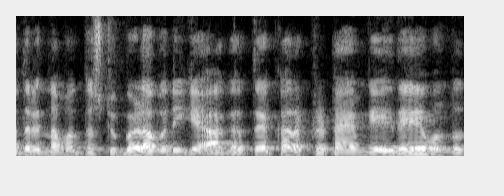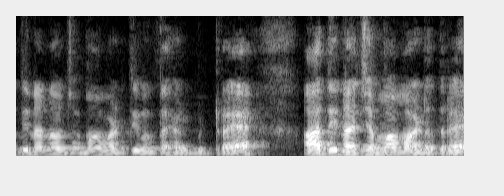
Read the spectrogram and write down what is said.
ಅದರಿಂದ ಮತ್ತಷ್ಟು ಬೆಳವಣಿಗೆ ಆಗತ್ತೆ. ಕರೆಕ್ಟ್ ಟೈಮ್ಗೆ ಇದೇ ಒಂದು ದಿನ ನಾವು ಜಮಾ ಮಾಡ್ತೀವಿ ಅಂತ ಹೇಳ್ಬಿಟ್ರೆ, ಆ ದಿನ ಜಮಾ ಮಾಡಿದ್ರೆ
